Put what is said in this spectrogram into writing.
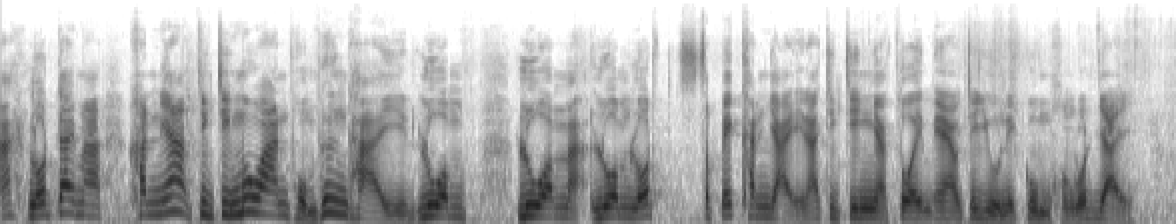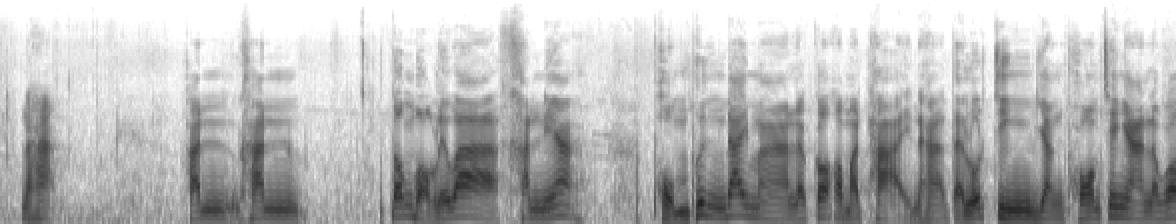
นะรถได้มาคันนี้จริง ๆ เมื่อวานผมเพิ่งถ่ายรวมรวมอะรวมรถสเปคคันใหญ่นะจริงๆเนี่ยตัว ML จะอยู่ในกลุ่มของรถใหญ่นะฮะคันคันต้องบอกเลยว่าคันนี้ผมเพิ่งได้มาแล้วก็เอามาถ่ายนะฮะแต่รถจริงยังพร้อมใช้งานแล้วก็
